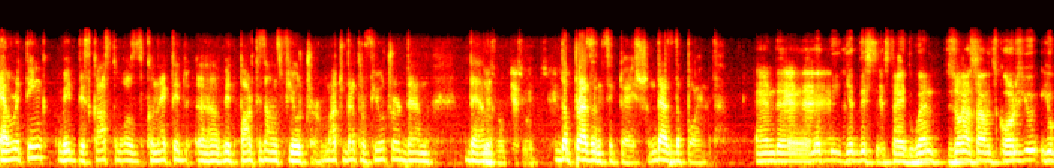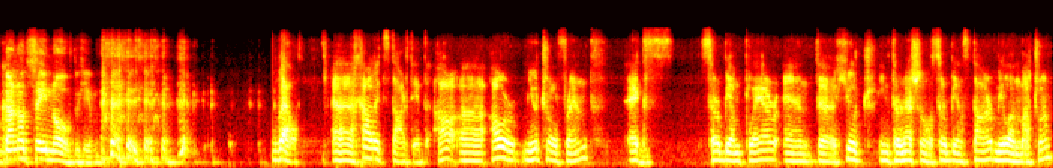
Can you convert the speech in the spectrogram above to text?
everything we discussed was connected uh, with Partizan's future, much better future than than yes, yes, yes. the present situation. That's the point. And uh, let me get this straight: when Zoran Savic calls you, you cannot say no to him. well, uh, how it started. Our, uh, our mutual friend, ex Serbian player and uh, huge international Serbian star, Milan Mačvan,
